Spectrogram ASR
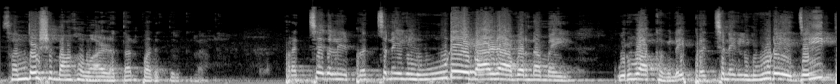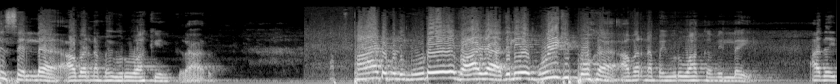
சந்தோஷமாக வாழத்தான் படுத்திருக்கிறார். பிரச்சனை பிரச்சனைகள் ஊடே வாழ அவர் நம்மை உருவாக்கவில்லை. பிரச்சனைகளின் ஊடே ஜெயித்து செல்ல அவர் நம்மை உருவாக்கி இருக்கிறார் பாடுகளின் ஊடே வாழ அதிலே மூழ்கி போக அவர் நம்மை உருவாக்கவில்லை. அதை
